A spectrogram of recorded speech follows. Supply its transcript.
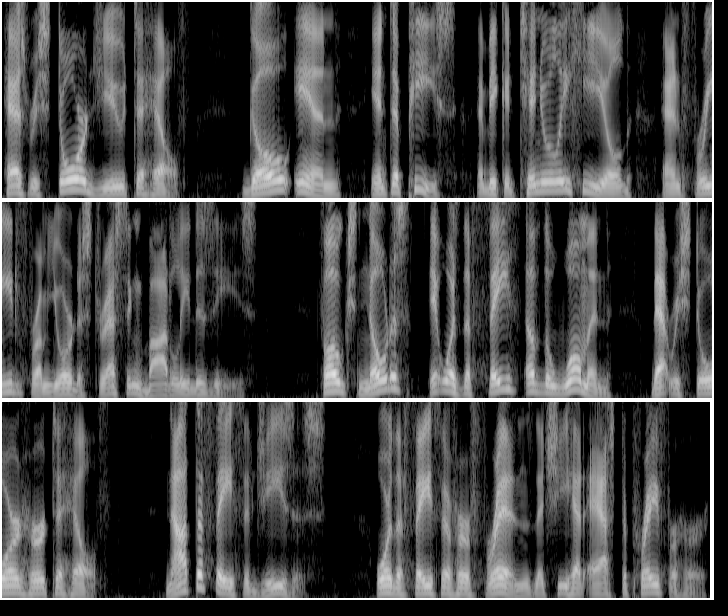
has restored you to health. Go in into peace and be continually healed and freed from your distressing bodily disease. Folks, notice it was the faith of the woman that restored her to health, not the faith of Jesus or the faith of her friends that she had asked to pray for her.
